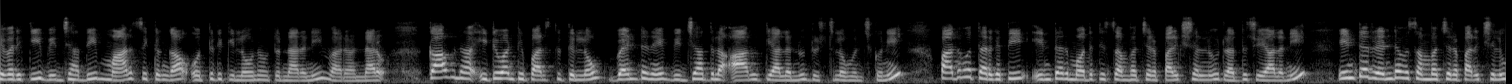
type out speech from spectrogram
చివరికి విద్యార్థి మానసికంగా ఒత్తిడికి లోనవుతున్నారని వారు అన్నారు. కావున ఇటువంటి పరిస్థితుల్లో వెంటనే విద్యార్థుల ఆరోగ్యాలను దృష్టిలో ఉంచుకుని పదవ తరగతి ఇంటర్ మొదటి సంవత్సర పరీక్షలను రద్దు చేయాలని ఇంటర్ రెండవ సంవత్సర పరీక్షలు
